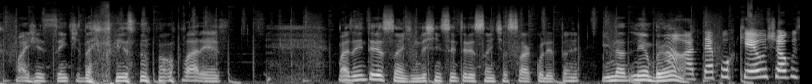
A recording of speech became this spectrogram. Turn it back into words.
mais recentes da empresa não aparecem. Mas é interessante, não deixa de ser interessante essa coletânea. E na, lembrando. Não, até porque os jogos.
